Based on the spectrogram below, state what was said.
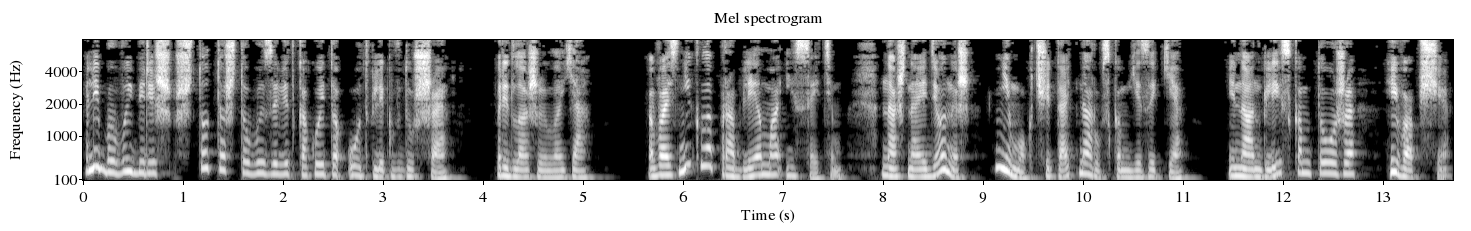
либо выберешь что-то, что вызовет какой-то отклик в душе», — предложила я. Возникла проблема и с этим. Наш найденыш не мог читать на русском языке. И на английском тоже, и вообще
